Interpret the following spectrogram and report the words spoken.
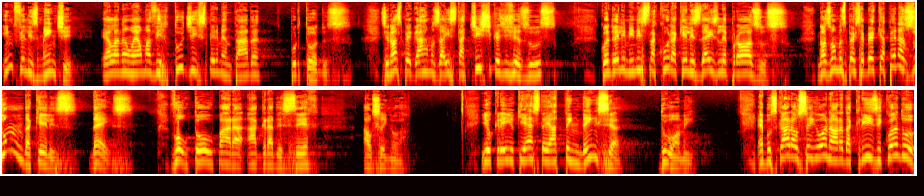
infelizmente, ela não é uma virtude experimentada por todos. Se nós pegarmos a estatística de Jesus, quando ele ministra a cura àqueles dez leprosos, nós vamos perceber que apenas um daqueles dez voltou para agradecer ao Senhor. E eu creio que esta é a tendência do homem. É buscar ao Senhor na hora da crise, e quando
